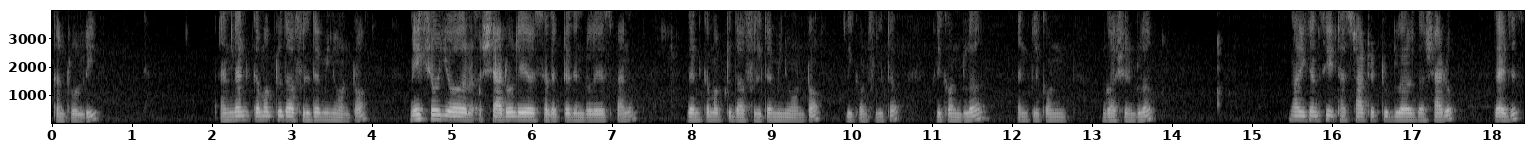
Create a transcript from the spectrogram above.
control D. And then come up to the filter menu on top. Make sure your shadow layer is selected in the layers panel. Then come up to the filter menu on top. Click on filter click on blur and click on Gaussian blur. Now you can see it has started to blur the shadow the edges.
